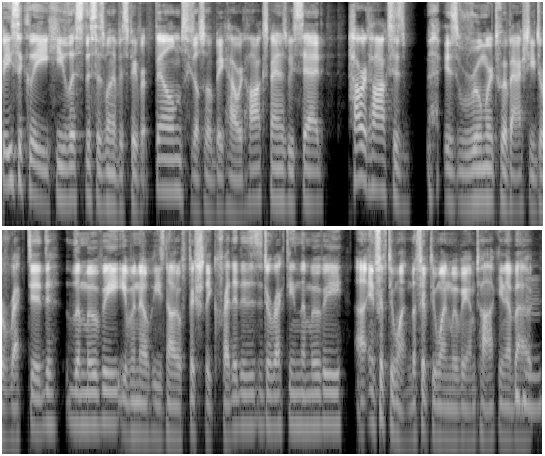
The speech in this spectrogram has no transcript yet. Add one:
Basically, he lists this as one of his favorite films. He's also a big Howard Hawks fan, as we said. Howard Hawks is is rumored to have actually directed the movie, even though he's not officially credited as directing the movie. Uh, in 51, the 51 movie I'm talking about. Mhm.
